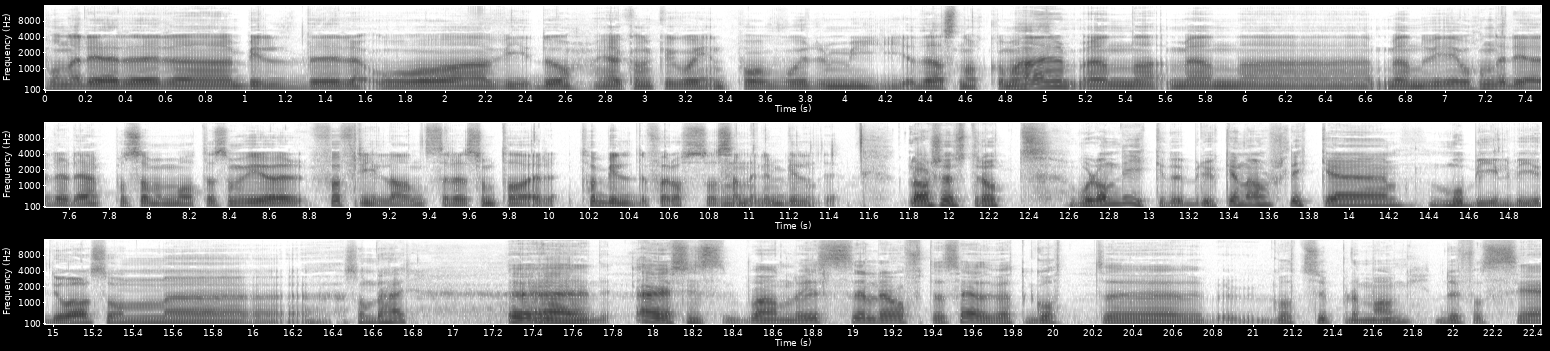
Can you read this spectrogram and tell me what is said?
honorerer eh, bilder og video. Jeg kan ikke gå inn på hvor mye det er snakk om her, men, men, eh, men vi honorerer det på samme måte som vi gjør for frilansere som tar, tar bilder for oss og sender inn bilder. Lars Østerått, hvordan liker du bruken av slike mobilvideoer som, som det her? Jeg synes vanligvis, eller ofte, så er det jo et godt, godt supplement. Du får se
